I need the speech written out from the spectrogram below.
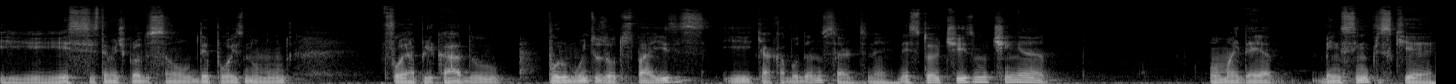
E esse sistema de produção depois no mundo foi aplicado por muitos outros países e que acabou dando certo, né? Nesse toyotismo tinha uma ideia bem simples que é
